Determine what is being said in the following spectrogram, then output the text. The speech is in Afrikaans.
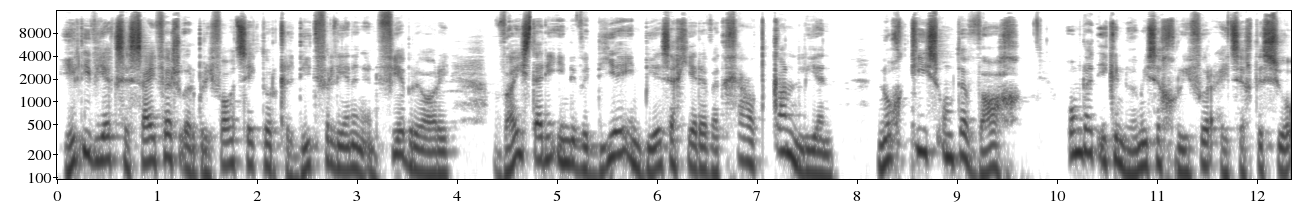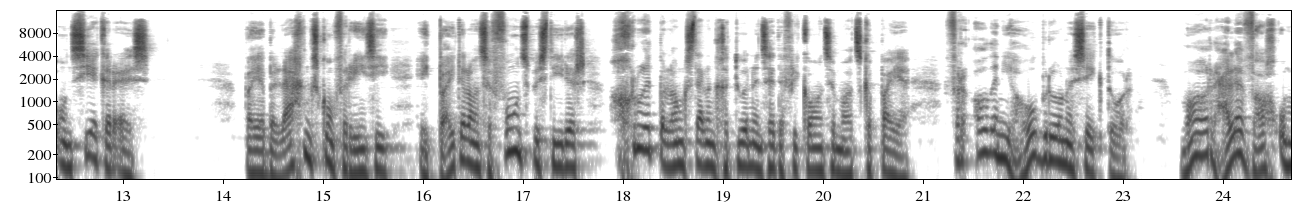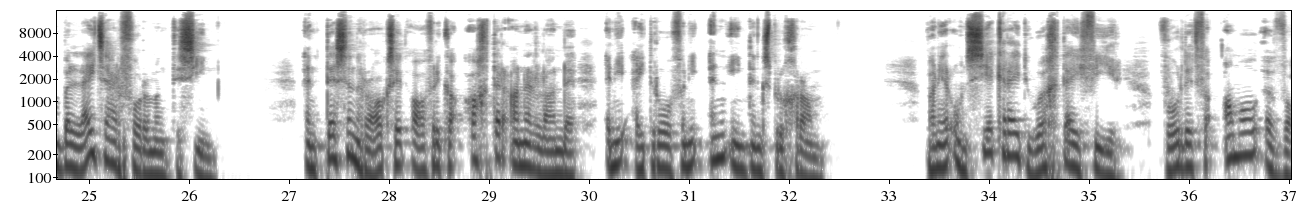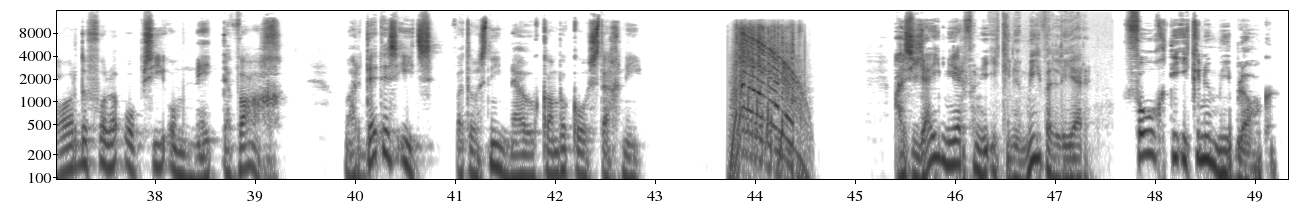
Hierdie week se syfers oor privaat sektor kredietverlening in Februarie wys dat die individue en besighede wat geld kan leen, nog kies om te wag omdat ekonomiese groei vooruitsigte so onseker is. By 'n beleggingskonferensie het buitelandse fondsbestuurders groot belangstelling getoon in Suid-Afrikaanse maatskappye, veral in die hulpbronne sektor, maar hulle wag om beleidshervorming te sien. Intussen raak Suid-Afrika agter ander lande in die uitrol van die inentingsprogram. Wanneer onsekerheid hoogtyd vier, word dit vir almal 'n waardevolle opsie om net te wag. Maar dit is iets wat ons nie nou kan bekostig nie. As jy meer van die ekonomie wil leer, volg die ekonomie blok.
